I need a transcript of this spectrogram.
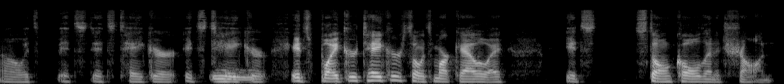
Yeah. Oh, it's it's it's Taker. It's Ooh. Taker. It's Biker Taker. So it's Mark Calaway. It's Stone Cold and it's Sean.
